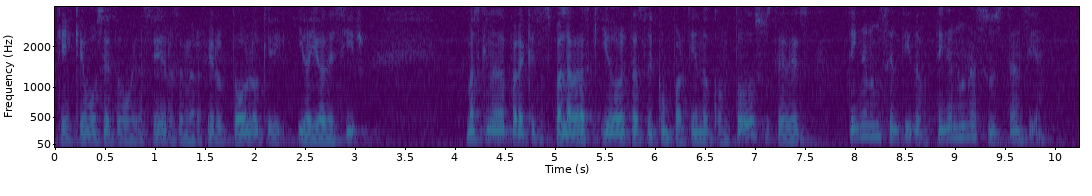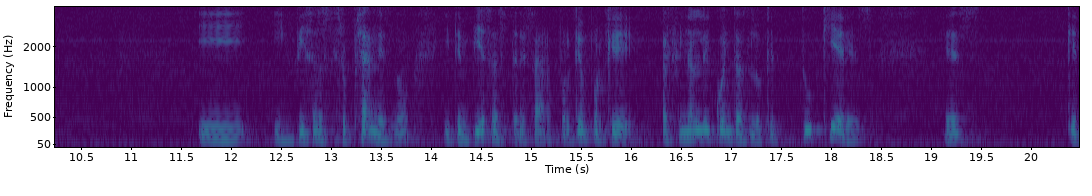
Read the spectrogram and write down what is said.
qué, qué boceto voy a hacer, o sea, me refiero a todo lo que iba yo a decir. Más que nada para que estas palabras que yo ahorita estoy compartiendo con todos ustedes tengan un sentido, tengan una sustancia. Y, empiezas a hacer planes, ¿no? Y te empiezas a estresar. ¿Por qué? Porque al final de cuentas lo que tú quieres es que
